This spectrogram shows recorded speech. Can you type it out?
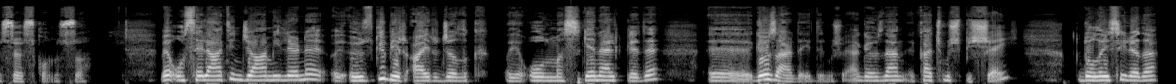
söz konusu. Ve o Selahattin camilerine e, özgü bir ayrıcalık olması genellikle de göz ardı edilmiş veya gözden kaçmış bir şey. Dolayısıyla da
